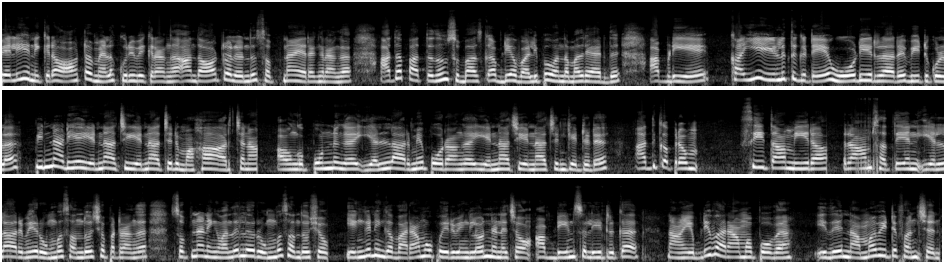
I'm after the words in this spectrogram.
வெளியே நிற்கிற ஆட்டோ மேலே குறி வைக்கிறாங்க. அந்த ஆட்டோலேருந்து சொப்னா இறங்குறாங்க. அதை பார்த்ததும் சுபாஷ்க்கு அப்படியே வலிப்பு வந்த மாதிரி ஆயிடுது. அப்படியே கையை இழுத்துக்கிட்டே ஓடிடுறாரு வீட்டுக்குள்ளே. பின்னாடியே என்னாச்சு என்னாச்சுன்னு மகா அர்ச்சனா அவங்க பொண்ணுங்க எல்லாருமே போகிறாங்க என்னாச்சு என்னாச்சுன்னு கேட்டுட்டு அதுக்கப்புறம் சீதா மீரா ராம் சத்யன் எல்லாருமே ரொம்ப சந்தோஷப்படுறாங்க. சொப்னா நீங்கள் வந்ததில் ரொம்ப சந்தோஷம். எங்கே நீங்கள் வராமல் போயிடுவீங்களோன்னு நினச்சோம் அப்படின்னு சொல்லிட்டு இருக்க. நான் எப்படி வராமல் போவேன்? இது நம்ம வீட்டு ஃபங்க்ஷன்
